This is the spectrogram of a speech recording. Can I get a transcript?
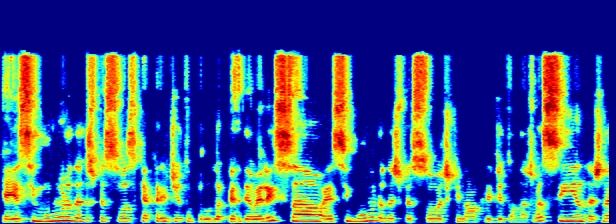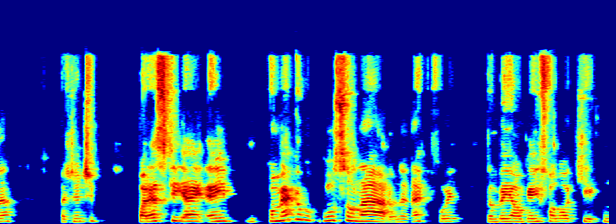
que é esse muro das pessoas que acreditam que o Lula perdeu a eleição, esse muro das pessoas que não acreditam nas vacinas, né? A gente parece que é, é como é que o Bolsonaro, né, que foi também alguém falou aqui, com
